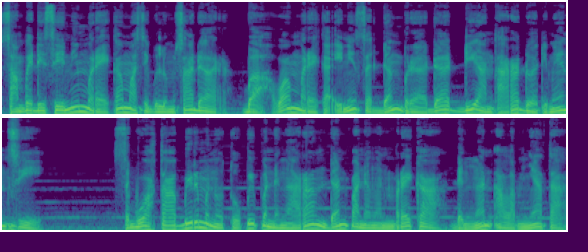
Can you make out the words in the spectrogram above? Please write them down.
Sampai di sini mereka masih belum sadar bahwa mereka ini sedang berada di antara dua dimensi. Sebuah tabir menutupi pendengaran dan pandangan mereka dengan alam nyata.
